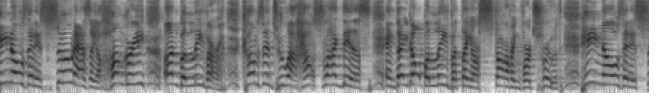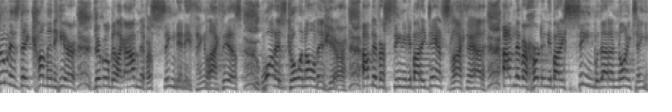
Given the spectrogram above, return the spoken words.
He knows that as soon as a hungry unbeliever comes into a house like this and they don't believe but they are starving for truth, he knows that as soon as they come in here, they're going to be like, I've never seen anything like this. What is going on in here? I've never seen anybody dance like that. I've never heard anybody sing without anointing.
